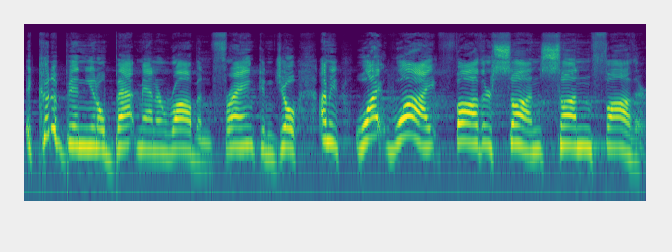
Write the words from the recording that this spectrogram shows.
It could have been, you know, Batman and Robin, Frank and Joe. I mean, why, why father, son, son, father?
